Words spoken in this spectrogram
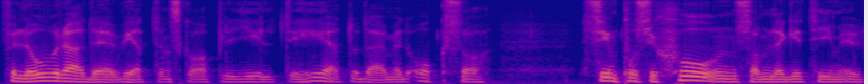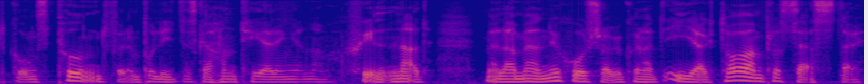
förlorade vetenskaplig giltighet och därmed också sin position som legitim utgångspunkt för den politiska hanteringen av skillnad mellan människor så har vi kunnat iaktta en process där,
